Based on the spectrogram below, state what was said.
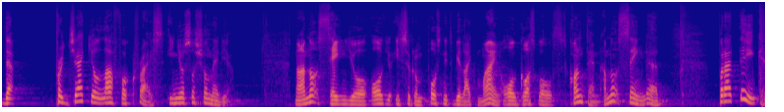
that project your love for Christ in your social media. Now, I'm not saying your all your Instagram posts need to be like mine, all gospel content. I'm not saying that. But I think,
